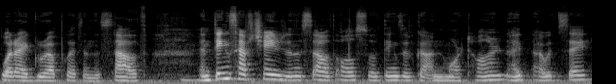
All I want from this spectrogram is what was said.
what i grew up with in the south mm-hmm. and things have changed in the south also things have gotten more tolerant i, I would say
